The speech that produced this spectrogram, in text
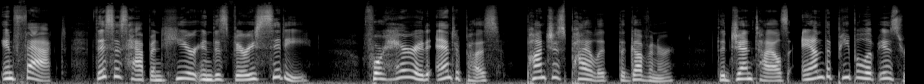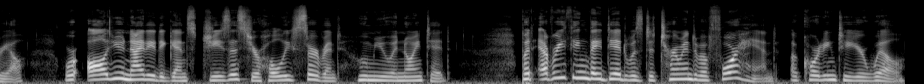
In fact, this has happened here in this very city. For Herod Antipas, Pontius Pilate, the governor, the Gentiles, and the people of Israel were all united against Jesus, your holy servant, whom you anointed. But everything they did was determined beforehand according to your will.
